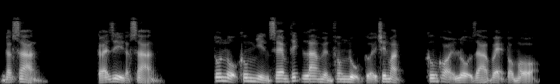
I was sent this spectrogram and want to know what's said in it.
Đặc sản? Cái gì đặc sản? Tôn nộ không nhìn xem thích la huyền phong nụ cười trên mặt, không khỏi lộ ra vẻ tò mò.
